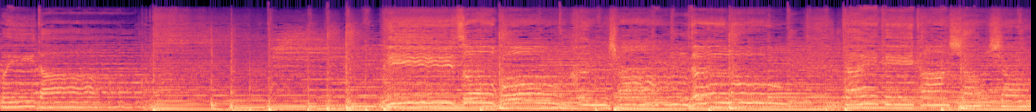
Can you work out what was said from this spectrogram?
回答。你走过很长的路，带给他小小。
